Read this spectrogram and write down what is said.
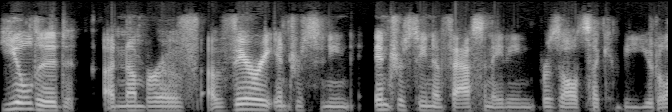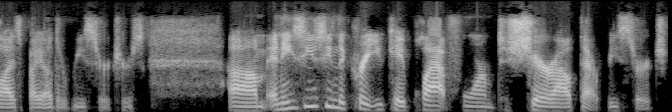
yielded a number of, of, very interesting, interesting and fascinating results that can be utilized by other researchers. Um, and he's using the Create UK platform to share out that research.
